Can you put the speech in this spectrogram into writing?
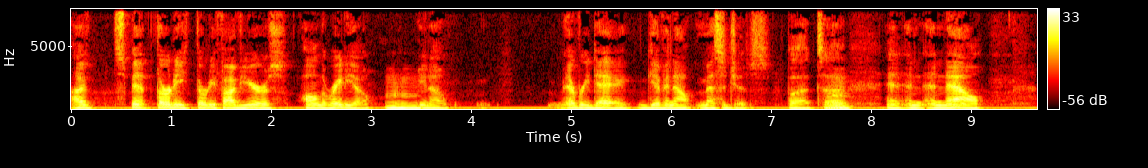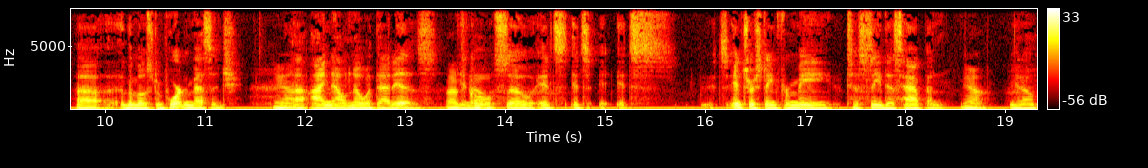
I've spent 30, 35 years on the radio. Mm-hmm. You know, every day giving out messages, but uh, Hmm. and, and and now uh, the most important message. Yeah. uh, I now know what that is. That's you know? cool. So it's it's it's it's interesting for me to see this happen. Yeah. You know.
